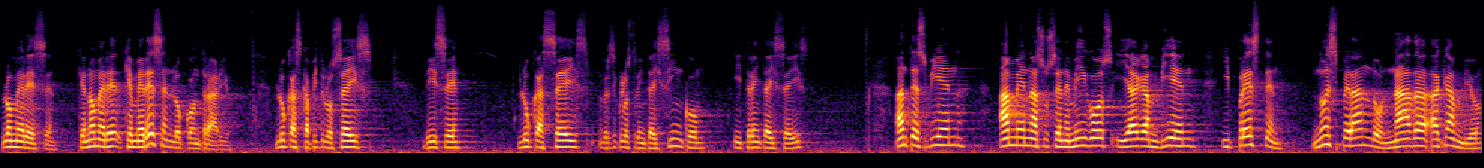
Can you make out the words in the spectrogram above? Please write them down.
lo merecen que, no que merecen lo contrario. Lucas capítulo 6 dice, Lucas 6, versículos 35 y 36, antes bien, amen a sus enemigos y hagan bien y presten, no esperando nada a cambio,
